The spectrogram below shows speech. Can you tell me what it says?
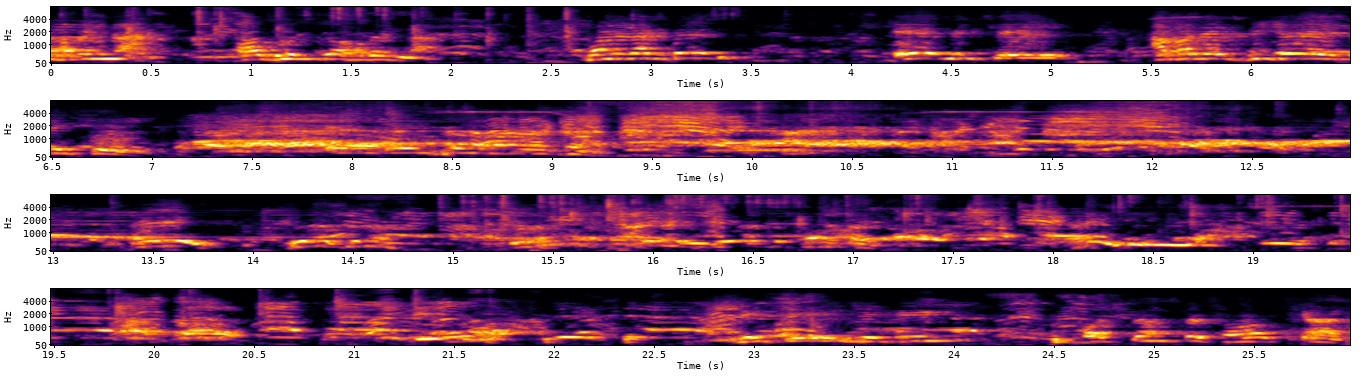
হবেন না, অধৈর্য হবেন না। মনে রাখবেন এই মিছিল আমাদের বিজয়ের মিছিল অত্যন্ত সহজ কাজ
